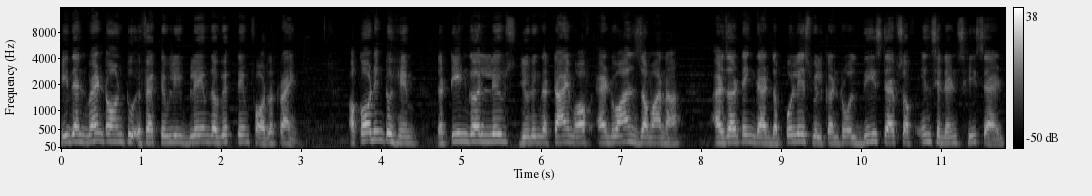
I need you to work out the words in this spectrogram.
he then went on to effectively blame the victim for the crime according to him the teen girl lives during the time of advanced zamana asserting that the police will control these types of incidents he said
